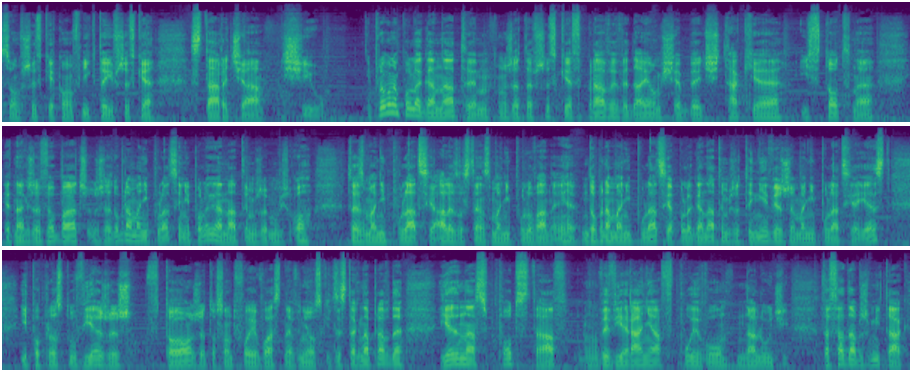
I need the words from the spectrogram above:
są wszystkie konflikty i wszystkie starcia sił. I problem polega na tym, że te wszystkie sprawy wydają się być takie istotne, jednakże zobacz, że dobra manipulacja nie polega na tym, że mówisz, o, to jest manipulacja, ale zostałem zmanipulowany. Nie. Dobra manipulacja polega na tym, że ty nie wiesz, że manipulacja jest i po prostu wierzysz w to, że to są twoje własne wnioski. To jest tak naprawdę jedna z podstaw wywierania wpływu na ludzi. Zasada brzmi tak,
